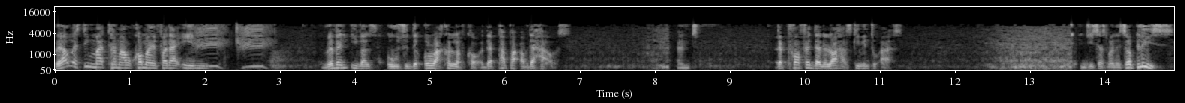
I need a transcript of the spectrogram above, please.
Without wasting my time, I will call my father in. Reverend Evans, also the oracle of God, the papa of the house, and the prophet that the Lord has given to us. In Jesus' name. So please,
